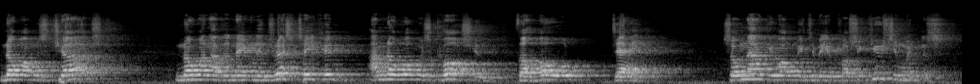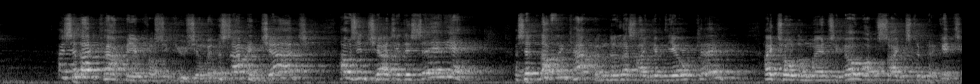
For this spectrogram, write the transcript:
no one was charged, no one had a name and address taken, and no one was cautioned the whole day. So now do you want me to be a prosecution witness? I said, I can't be a prosecution witness, I'm in charge. I was in charge of this area. I said, nothing happened unless I give the okay. I told them where to go, what sites to picket.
